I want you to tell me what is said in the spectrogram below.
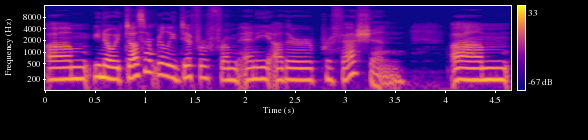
Um, you know, it doesn't really differ from any other profession. Um,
